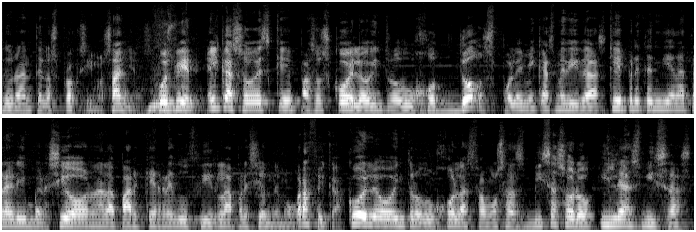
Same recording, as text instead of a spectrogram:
durante los próximos años. Pues bien, el caso es que Pasos Coelho introdujo dos polémicas medidas que pretendían atraer inversión a la par que reducir la presión demográfica. Coelho introdujo las famosas visas oro y las visas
